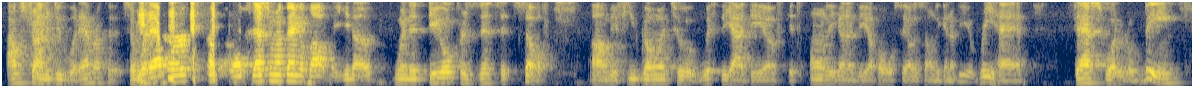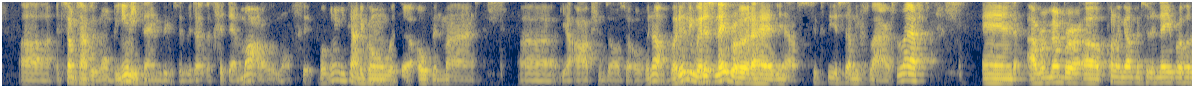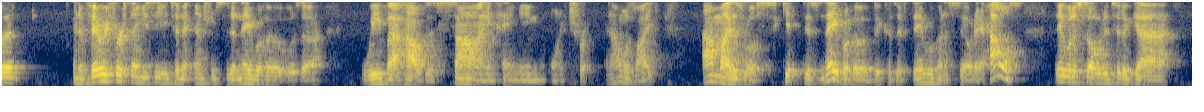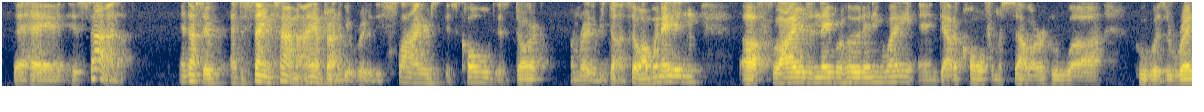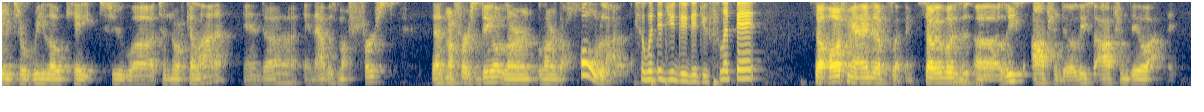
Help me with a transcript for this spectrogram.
I was trying to do whatever I could. So whatever that's, that's one thing about me, you know, when a deal presents itself, um, if you go into it with the idea of it's only going to be a wholesale, it's only going to be a rehab, that's what it'll be. Uh, and sometimes it won't be anything because if it doesn't fit that model, it won't fit. But when you're kind of going with an open mind, uh, your options also open up. But anyway, this neighborhood, I had, you know, 60 or 70 flyers left. And I remember uh, pulling up into the neighborhood. And the very first thing you see to the entrance to the neighborhood was a We Buy Houses sign hanging on a tree. And I was like, I might as well skip this neighborhood because if they were going to sell their house, they would have sold it to the guy that had his sign up. And I said, at the same time, I am trying to get rid of these flyers. It's cold, it's dark, I'm ready to be done. So I went ahead and uh, flyered the neighborhood anyway and got a call from a seller who uh, who was ready to relocate to uh, to North Carolina. And uh, and that was my first that was my first deal. Learned learned a whole lot of. So what did you do? Did you flip it? So ultimately, I ended up flipping. So it was uh, a lease option deal. Lease option deal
